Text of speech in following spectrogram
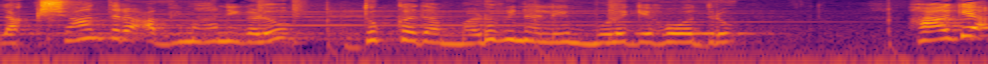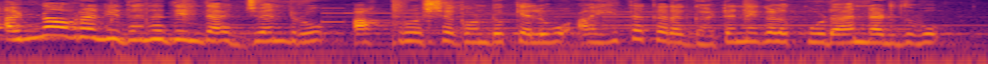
ಲಕ್ಷಾಂತರ ಅಭಿಮಾನಿಗಳು ದುಃಖದ ಮಡುವಿನಲ್ಲಿ ಮುಳುಗಿ ಹೋದ್ರು. ಹಾಗೆ ಅಣ್ಣ ಅವರ ನಿಧನದಿಂದ ಜನರು ಆಕ್ರೋಶಗೊಂಡು ಕೆಲವು ಅಹಿತಕರ ಘಟನೆಗಳು ಕೂಡ ನಡೆದವು.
